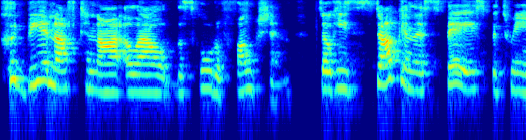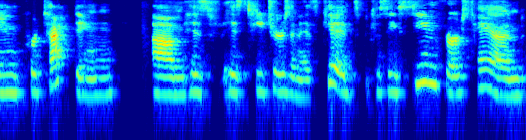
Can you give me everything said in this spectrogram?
could be enough to not allow the school to function. So he's stuck in this space between protecting um, his his teachers and his kids because he's seen firsthand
